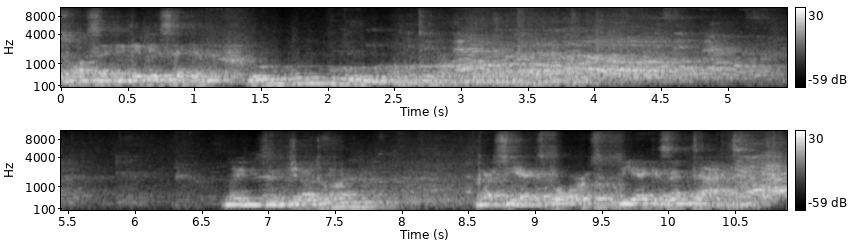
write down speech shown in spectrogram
just one second. Give me a second. Ladies and gentlemen, Garcia Explorers, the egg is intact.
